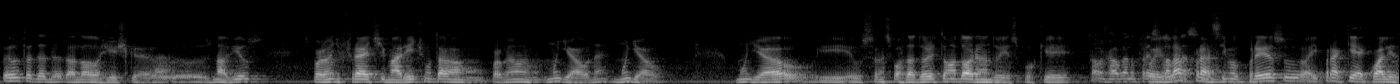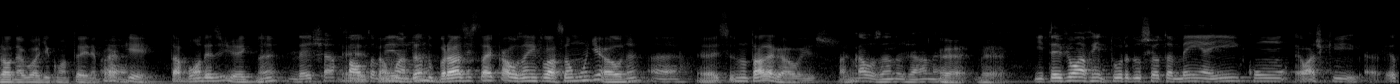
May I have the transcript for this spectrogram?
por conta da, da, da logística. Ah. Os navios, esse problema de frete marítimo está um problema mundial, né? Mundial mundial e os transportadores estão adorando isso, porque estão jogando preço foi lá, lá para cima. cima. o preço, aí para que equalizar o negócio de container? Para é. quê? Tá bom desse jeito, né? Deixa a falta Estão mesmo. mandando né? brasa e está causando inflação mundial, né? É. É, isso não está legal isso. Está causando já, né? É, é. E teve uma aventura do senhor também aí com, eu acho que, eu,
